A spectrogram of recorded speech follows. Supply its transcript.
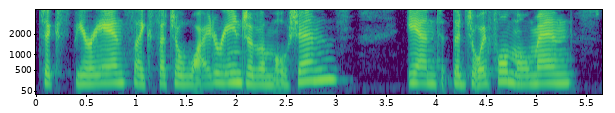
to experience like such a wide range of emotions and the joyful moments.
